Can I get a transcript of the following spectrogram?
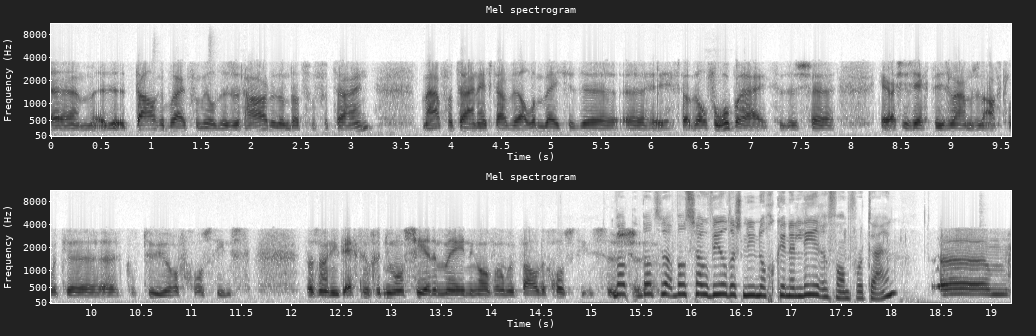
um, het taalgebruik van Wilders is harder dan dat van Fortuyn. Maar Fortuyn heeft daar wel een beetje de, heeft dat wel voorbereid. Dus kijk, als je zegt de islam is een achterlijke cultuur of godsdienst dat is nou niet echt een genuanceerde mening over een bepaalde godsdienst. Dus, wat, wat, wat zou Wilders nu nog kunnen leren van Fortuyn? Um, uh,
